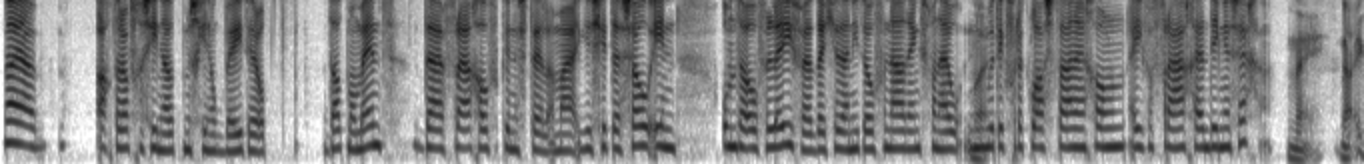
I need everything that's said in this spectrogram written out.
Nou ja, achteraf gezien had ik misschien ook beter op dat moment daar vragen over kunnen stellen. Maar je zit er zo in om te overleven dat je daar niet over nadenkt van nou, nu Nee. moet ik voor de klas staan en gewoon even vragen en dingen zeggen. Nee. Nou, ik,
